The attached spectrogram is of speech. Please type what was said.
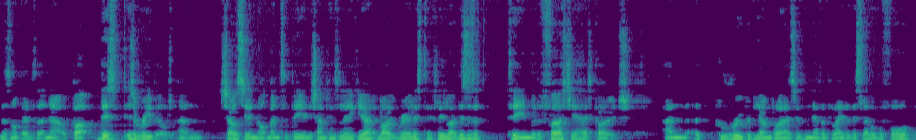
let's not get into that now. But this is a rebuild, and Chelsea are not meant to be in the Champions League yet. Like realistically, like this is a team with a first year head coach and a group of young players who've never played at this level before.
